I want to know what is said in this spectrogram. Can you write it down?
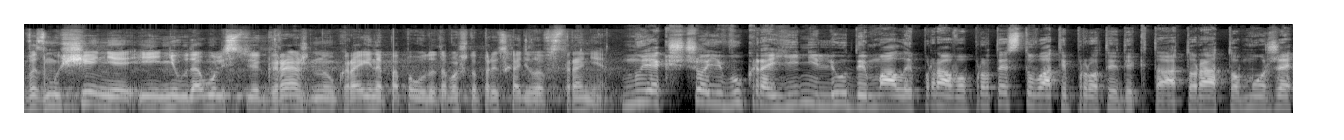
возмущение и неудовольствие граждан Украины по поводу того, что происходило в стране. Ну, якщо і в Україні люди мали право протестувати проти диктатора, то може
